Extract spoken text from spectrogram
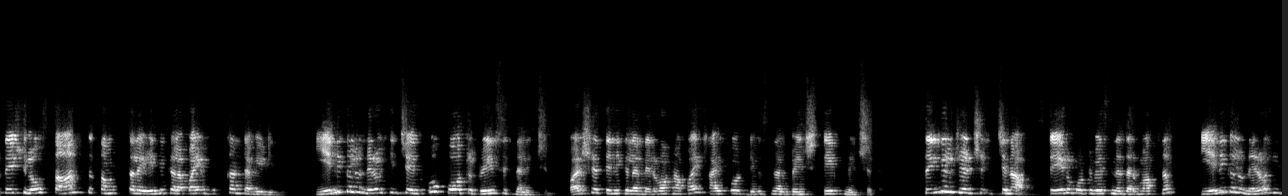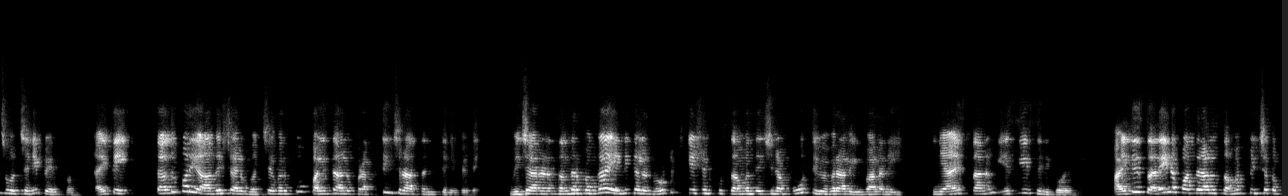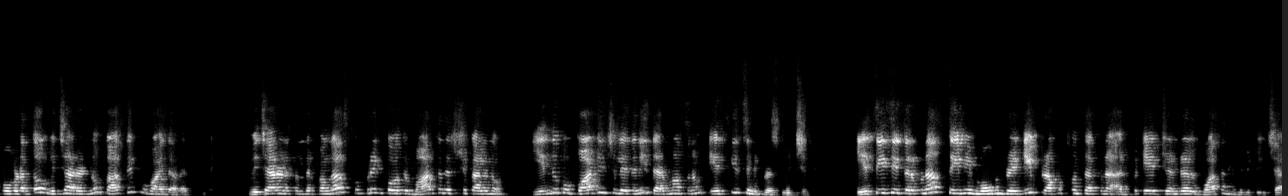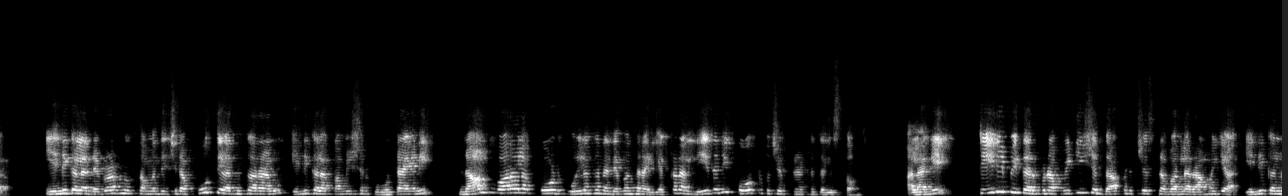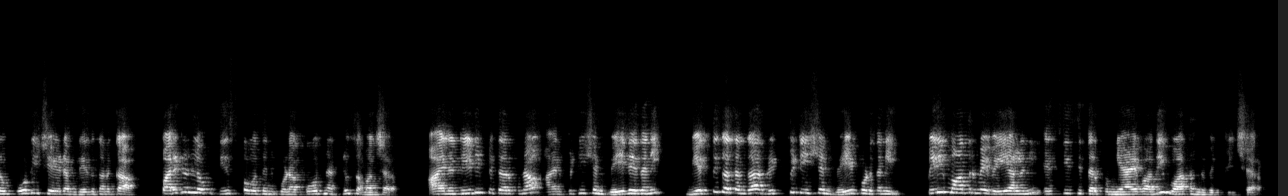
ఆంధ్రప్రదేశ్లో స్థానిక సంస్థల ఎన్నికలపై ఉత్కంఠ వీడింది. ఎన్నికలు నిర్వహించేందుకు కోర్టు గ్రీన్ సిగ్నల్ ఇచ్చింది. పరిషత్ ఎన్నికల నిర్వహణపై హైకోర్టు డివిజనల్ బెంచ్ తీర్పునిచ్చింది. సింగిల్ జడ్జి ఇచ్చిన స్టేను కొట్టివేసిన ధర్మాసనం ఎన్నికలు నిర్వహించవచ్చని పేర్కొంది. అయితే తదుపరి ఆదేశాలు వచ్చే వరకు ఫలితాలు ప్రకటించరాదని తెలిపింది. విచారణ సందర్భంగా ఎన్నికల నోటిఫికేషన్కు సంబంధించిన పూర్తి వివరాలు ఇవ్వాలని న్యాయస్థానం ఎస్ఈసిని కోరింది. అయితే సరైన పత్రాలు సమర్పించకపోవడంతో విచారణను కాసేపు వాయిదా వేసింది. విచారణ సందర్భంగా సుప్రీంకోర్టు మార్గదర్శకాలను ఎందుకు పాటించలేదని ధర్మాసనం ఎస్ఈసిని ప్రశ్నించింది. ఎస్ఈసి తరపున సివి మోహన్ రెడ్డి ప్రభుత్వం తరఫున అడ్వకేట్ జనరల్ వాదనలు వినిపించారు. ఎన్నికల నిర్వహణకు సంబంధించిన పూర్తి అధికారాలు ఎన్నికల కమిషన్కు ఉంటాయని నాలుగు వారాల కోడ్ ఉల్లంఘన నిబంధన ఎక్కడా లేదని కోర్టుకు చెప్పినట్లు తెలుస్తోంది. అలాగే టీడీపీ తరఫున పిటిషన్ దాఖలు చేసిన వర్ల రామయ్య ఎన్నికల్లో పోటీ చేయడం లేదు కనుక పరిగణలోకి తీసుకోవద్దని కూడా కోరినట్లు సమాచారం. ఆయన టీడీపీ తరఫున ఆయన పిటిషన్ వేయలేదని వ్యక్తిగతంగా రిట్ పిటిషన్ వేయకూడదని పిల్ మాత్రమే వేయాలని ఎస్ఈసి తరపు న్యాయవాది వాదనలు వినిపించారు.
